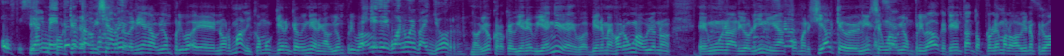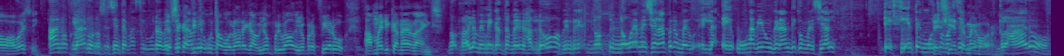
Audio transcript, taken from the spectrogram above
oficialmente. ¿Por qué pero están diciendo que venía en avión privado normal? ¿Y cómo quieren que viniera en avión privado? Es que llegó a Nueva York. No, yo creo que viene bien y eh, viene mejor en un avión, en una aerolínea comercial, que venirse en un avión privado, que tienen tantos problemas los aviones privados a veces. Ah, no, claro, no se siente más segura. Yo sé que a ti te gusta volar en avión privado, yo prefiero American Airlines. No, Raúl, a mí me encanta ver Hello, a mí me- no, no voy a mencionar, pero me- la- eh, un avión grande y comercial te sientes mucho más sientes seguro. mejor. Claro.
